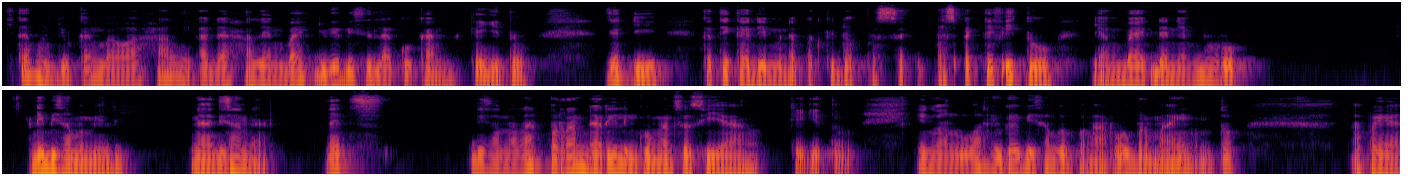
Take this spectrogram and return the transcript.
kita menunjukkan bahwa hal ada hal yang baik juga bisa dilakukan kayak gitu. Jadi, ketika dia mendapat kedua perspektif itu, yang baik dan yang buruk, dia bisa memilih. Nah, di sana, that's di sanalah peran dari lingkungan sosial kayak gitu. Lingkungan luar juga bisa berpengaruh bermain untuk apa ya,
